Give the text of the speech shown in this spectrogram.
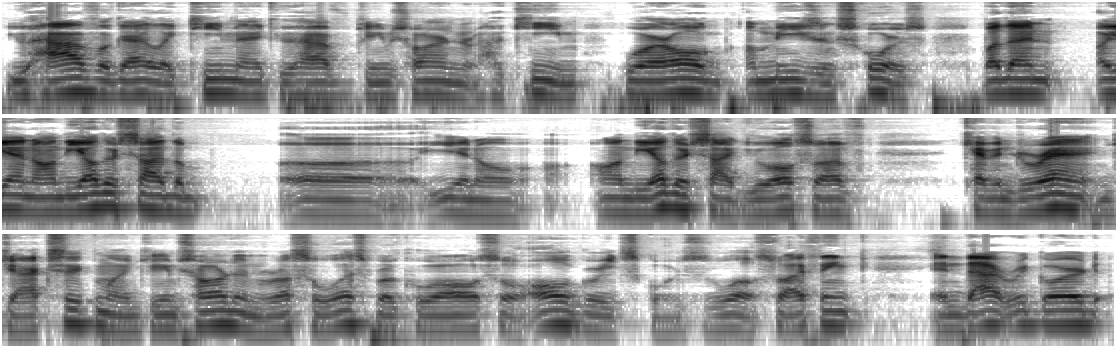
you have a guy like T Mac, you have James Harden, Hakeem, who are all amazing scorers. But then again, on the other side, the uh, you know, on the other side, you also have Kevin Durant, Jack Sikma, James Harden, Russell Westbrook, who are also all great scorers as well. So I think in that regard,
